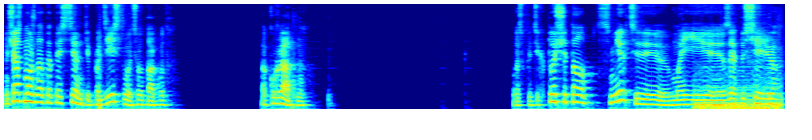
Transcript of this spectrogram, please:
Ну сейчас можно от этой стенки подействовать вот так вот. Аккуратно. Господи, кто считал смерти мои за эту серию?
